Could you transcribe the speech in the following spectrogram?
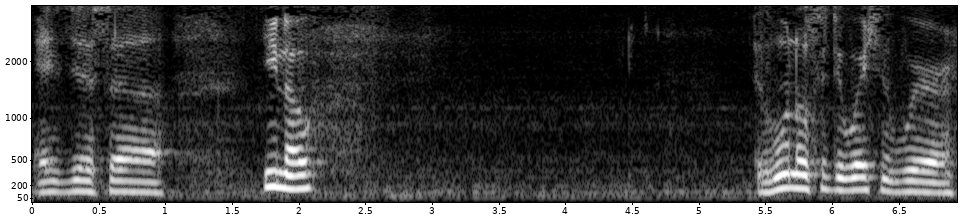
It's just uh, you know, it's one of those situations where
